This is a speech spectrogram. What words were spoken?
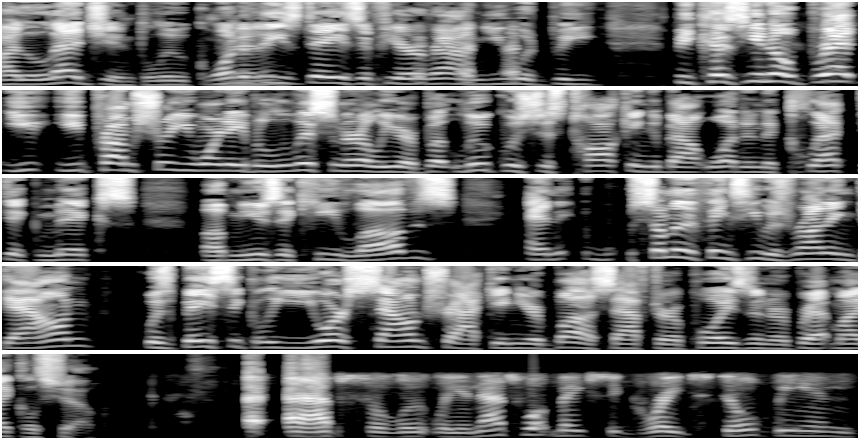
are legend, Luke. One of these days, if you're around, you would be because you know Bret. You, you I'm sure you weren't able to listen earlier, but Luke was just talking about what an eclectic mix of music he loves, and some of the things he was running down was basically your soundtrack in your bus after a Poison or Bret Michaels show. Absolutely, and that's what makes it great. Still being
